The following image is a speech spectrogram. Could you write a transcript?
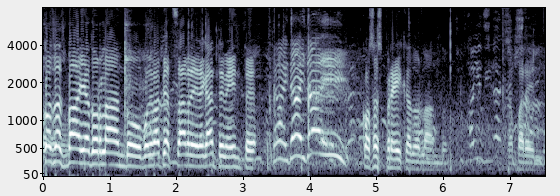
Cosa sbaglia Orlando? Voleva piazzarla elegantemente. Dai, dai, dai! Cosa spreca Orlando? Camparelli.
